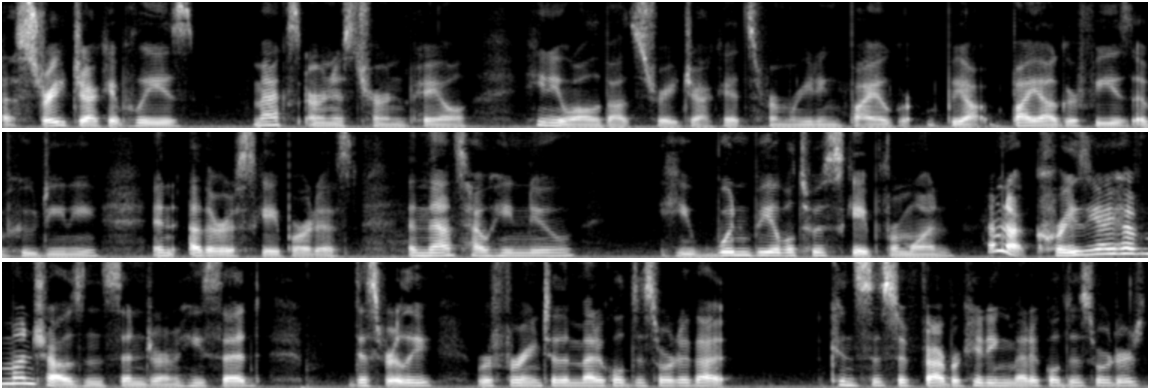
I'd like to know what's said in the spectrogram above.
A straitjacket, please. Max Ernest turned pale. He knew all about straitjackets from reading biogra- bi- biographies of Houdini and other escape artists, and that's how he knew he wouldn't be able to escape from one. I'm not crazy, I have Munchausen syndrome, he said, desperately referring to the medical disorder that consists of fabricating medical disorders.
